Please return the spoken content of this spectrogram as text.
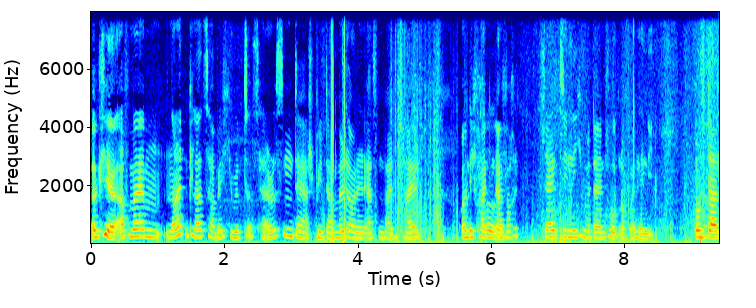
Okay, auf meinem neunten Platz habe ich Richard Harrison, der spielt Dumbledore in den ersten beiden Teilen. Und ich fand ihn Cool. einfach, stellt sie nicht mit deinen Foten auf mein Handy. Und dann,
